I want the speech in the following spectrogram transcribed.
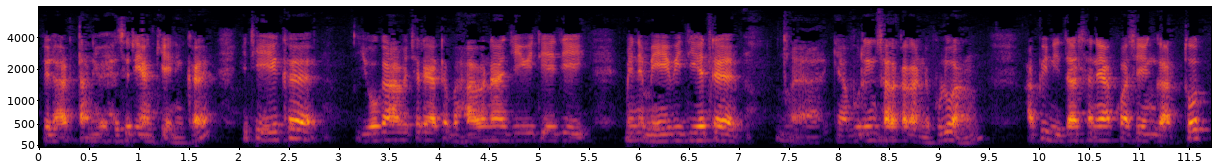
වෙලාවට තනිව හැසිරියන් කියන එක. ඉතින් ඒක යෝගාවචරයට භාවනා ජීවිතයේදී මෙන්න මේ විදිහට ගැඹුරින් සලක ගන්න පුළුවන්. අපි නිදර්ශනයක් වශයෙන් ගත්තොත්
